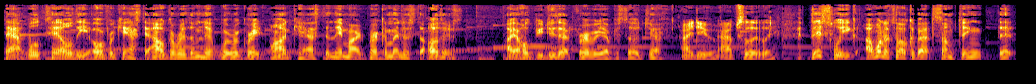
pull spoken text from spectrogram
that will tell the Overcast algorithm that we're a great podcast and they might recommend us to others. I hope you do that for every episode, Jeff. I do, absolutely. This week, I want to talk about something that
